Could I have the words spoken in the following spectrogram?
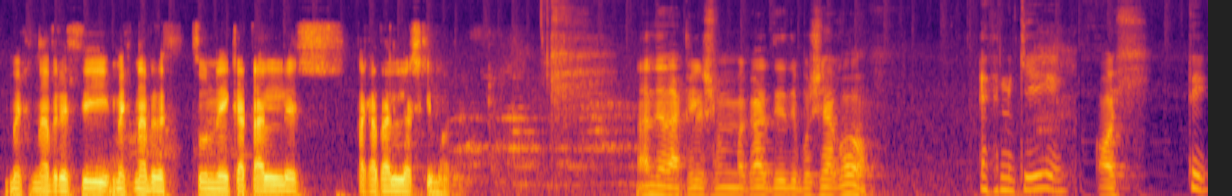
μέχρι να, βρεθεί, μέχρι να βρεθούν οι κατάλληλες, τα κατάλληλα σχήματα. Άντε να κλείσουμε με κάτι εντυπωσιακό. Εθνική; Όχι. Τι;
